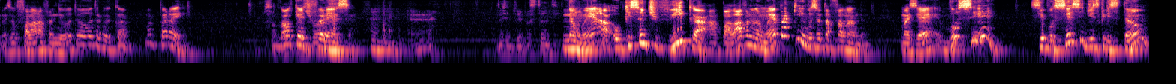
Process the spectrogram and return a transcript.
mas eu falar na frente de outro é outra coisa. Cara, Mas peraí, São qual que é a pessoas. diferença? A gente vê bastante. Não é a- o que santifica a palavra não é para quem você está falando, mas é você. Se você se diz cristão,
